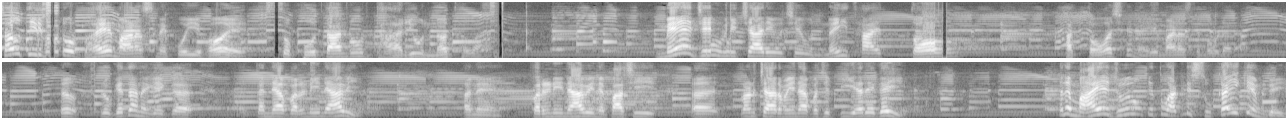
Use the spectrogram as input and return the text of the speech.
સૌથી મોટો ભય માણસને કોઈ હોય, તો પોતાનું ધાર્યું ન થવાનું. મેં જેવું વિચાર્યું છે, એવું નહીં થાય, તો આ તો છે ને, એ માણસને બહુ ડરાવે. પેલું પેલું કહેતા ને કે કન્યા પરણીને આવી અને પરણીને આવીને પાછી ત્રણ ચાર મહિના પછી પિયરે ગઈ. અને માએ જોયું કે તું આટલી સુકાઈ કેમ ગઈ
